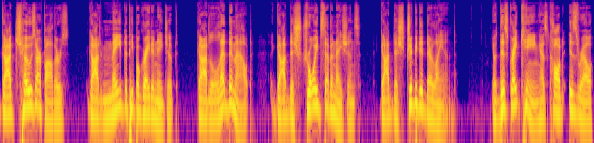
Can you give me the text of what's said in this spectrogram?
God chose our fathers God made the people great in Egypt. God led them out. God destroyed seven nations. God distributed their land. You know, this great king has called Israel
